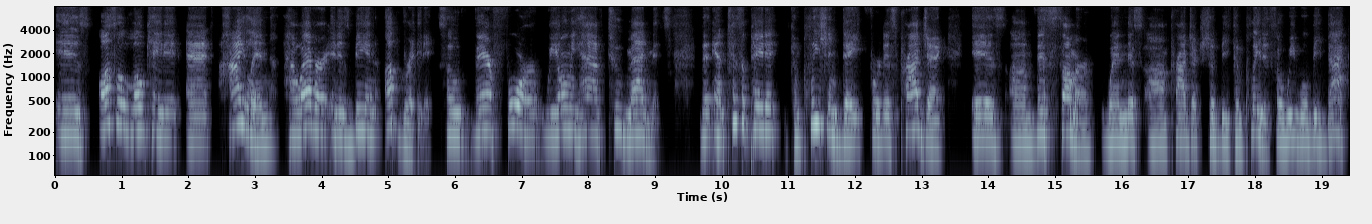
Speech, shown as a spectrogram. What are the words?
is also located at Highland. However, it is being upgraded. So therefore, we only have two magnets. The anticipated completion date for this project is um, this summer when this um, project should be completed. So we will be back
